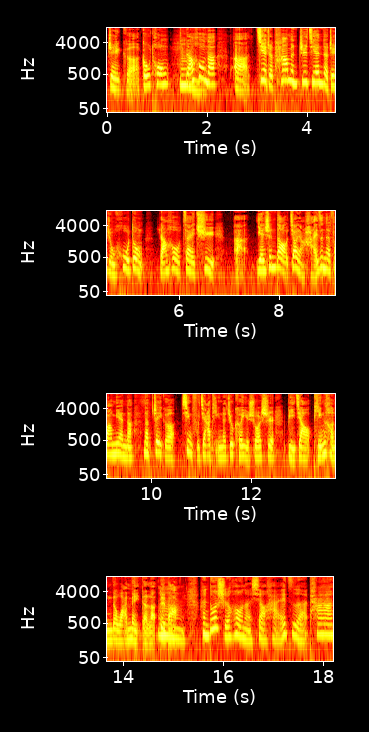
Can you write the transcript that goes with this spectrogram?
这个沟通，嗯。然后呢，呃，借着他们之间的这种互动，然后再去啊、呃延伸到教养孩子那方面呢，那这个幸福家庭呢，就可以说是比较平衡的、完美的了，对吧？嗯，很多时候呢，小孩子啊，他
